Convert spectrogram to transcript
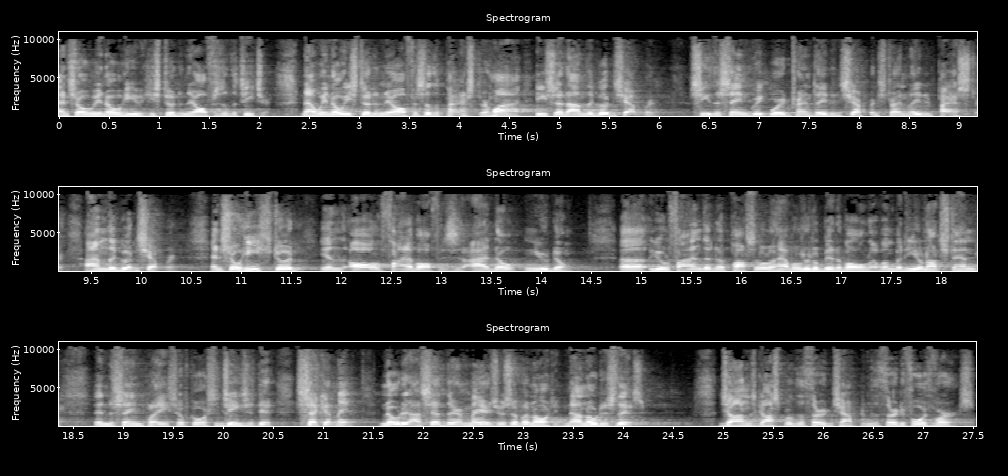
And so we know he, he stood in the office of the teacher. Now we know he stood in the office of the pastor. Why? He said, I'm the good shepherd. See the same Greek word translated shepherds, translated pastor. I'm the good shepherd. And so he stood in all five offices. I don't, and you don't. Uh, you'll find that an apostle will have a little bit of all of them, but he'll not stand in the same place, of course, as Jesus did. Secondly, notice I said there are measures of anointing. Now notice this. John's Gospel, the third chapter, the 34th verse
